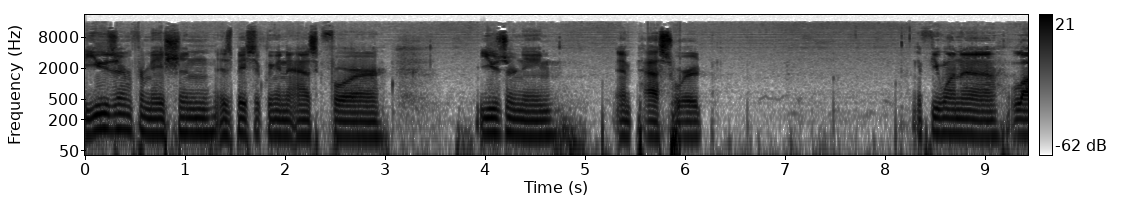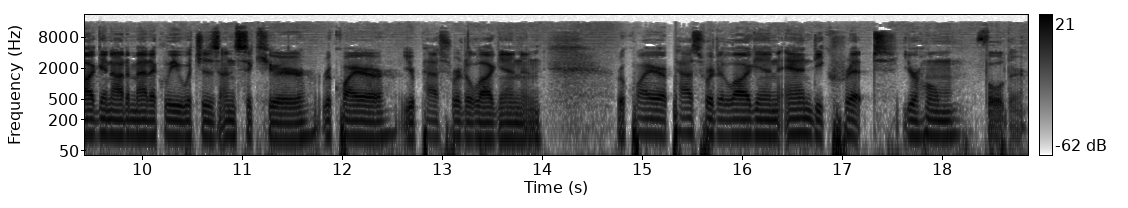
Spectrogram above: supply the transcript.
The user information is basically going to ask for username and password. If you want to log in automatically, which is unsecure, require your password to log in and require a password to log in and decrypt your home folder.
